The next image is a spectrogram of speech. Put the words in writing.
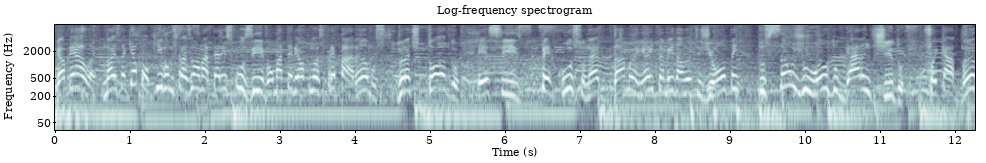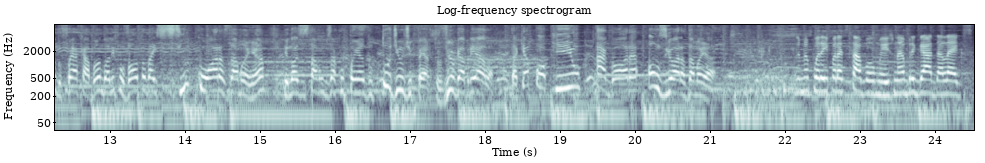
Gabriela, nós daqui a pouquinho vamos trazer uma matéria exclusiva, um material que nós preparamos durante todo esse percurso, né, da manhã e também da noite de ontem, do São João do Garantido. Foi acabando, foi acabando ali por volta das 5 horas da manhã e nós estávamos acompanhando tudinho de perto, viu, Gabriela? Daqui a pouquinho, agora 11 horas da manhã. Clima por aí parece estar bom mesmo, né? Obrigada, Alex.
